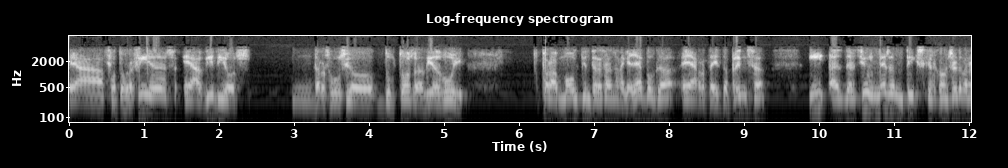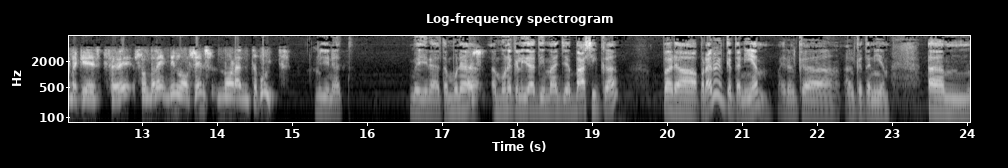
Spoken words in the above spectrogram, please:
Hi ha fotografies, hi ha vídeos de resolució dubtosa a dia d'avui, però molt interessants en aquella època, hi ha retalls de premsa, i els arxius més antics que es conserven en aquest CD són de l'any 1998. Imagina't. Imagina't, amb una, amb una qualitat d'imatge bàsica, però, però era el que teníem, era el que, el que teníem. Um,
